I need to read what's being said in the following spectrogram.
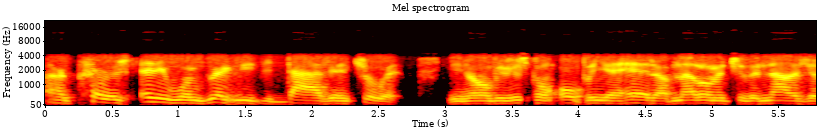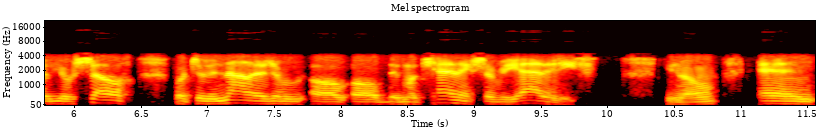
I encourage anyone greatly to dive into it. You know, because it's going to open your head up not only to the knowledge of yourself, but to the knowledge of, of, of the mechanics of realities. You know, and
